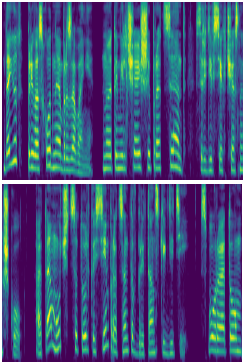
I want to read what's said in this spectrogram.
дают превосходное образование. Но это мельчайший процент среди всех частных школ. А там учатся только 7% британских детей. Споры о том,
